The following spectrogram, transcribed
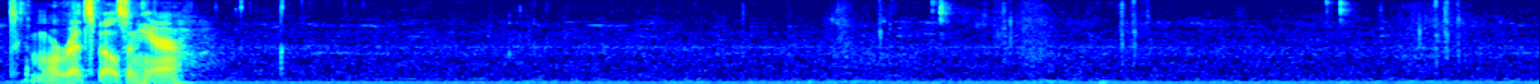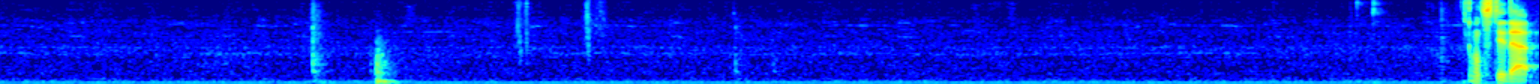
Let's get more red spells in here. Let's do that.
